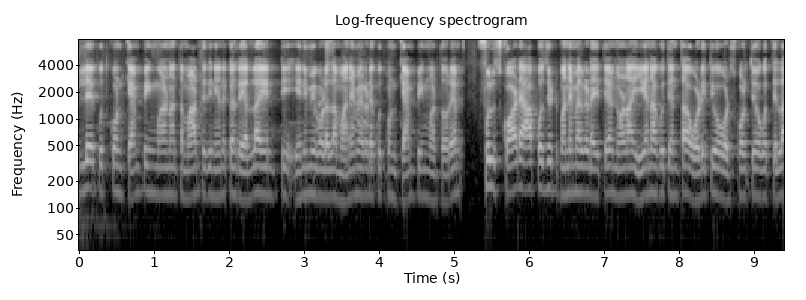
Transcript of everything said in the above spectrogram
ಇಲ್ಲೇ ಕುತ್ಕೊಂಡು ಕ್ಯಾಂಪಿಂಗ್ ಮಾಡೋಣ ಅಂತ ಮಾಡ್ತಿದ್ದೀನಿ ಏನಕ್ಕಂದ್ರೆ ಎಲ್ಲ ಎನಿಮಿಗಳೆಲ್ಲ ಮನೆ ಮೇಲ್ಗಡೆ ಕುತ್ಕೊಂಡು ಕ್ಯಾಂಪಿಂಗ್ ಮಾಡ್ತವ್ರೆ. ಫುಲ್ ಸ್ಕ್ವಾಡೆ ಆಪೋಸಿಟ್ ಮನೆ ಮೇಲ್ಗಡೆ ಐತೆ. ನೋಡೋಣ ಏನಾಗುತ್ತೆ ಅಂತ ಹೊಡಿತೀವೋ, ಹೊಡ್ಸ್ಕೊಳ್ತೀವೋ ಗೊತ್ತಿಲ್ಲ.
